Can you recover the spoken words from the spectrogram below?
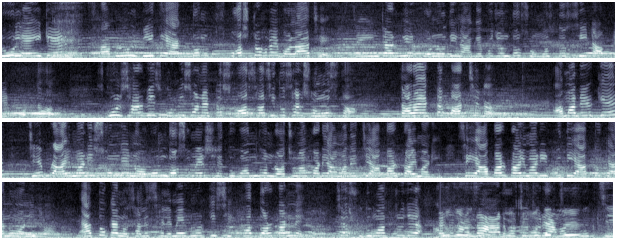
রুল এইটের সাব রুল বিতে একদম স্পষ্টভাবে বলা আছে যে ইন্টারভিউয়ের পনেরো দিন আগে পর্যন্ত সমস্ত সিট আপডেট করতে হবে। স্কুল সার্ভিস কমিশন একটা স্বশাসিত স্যার সংস্থা, তারা একটা পারছে না। আমাদেরকে যে প্রাইমারির সঙ্গে নবম, দশমের সেতুবন্ধন রচনা করে আমাদের যে আপার প্রাইমারি সেই আপার প্রাইমারির প্রতি এত কেন অনীহা? এত কেন? তাহলে ছেলে মেয়েগুলোর কি শিক্ষার দরকার নেই? সে শুধুমাত্র যে আমরা আট বছর ধরে এমন ভুগছি,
